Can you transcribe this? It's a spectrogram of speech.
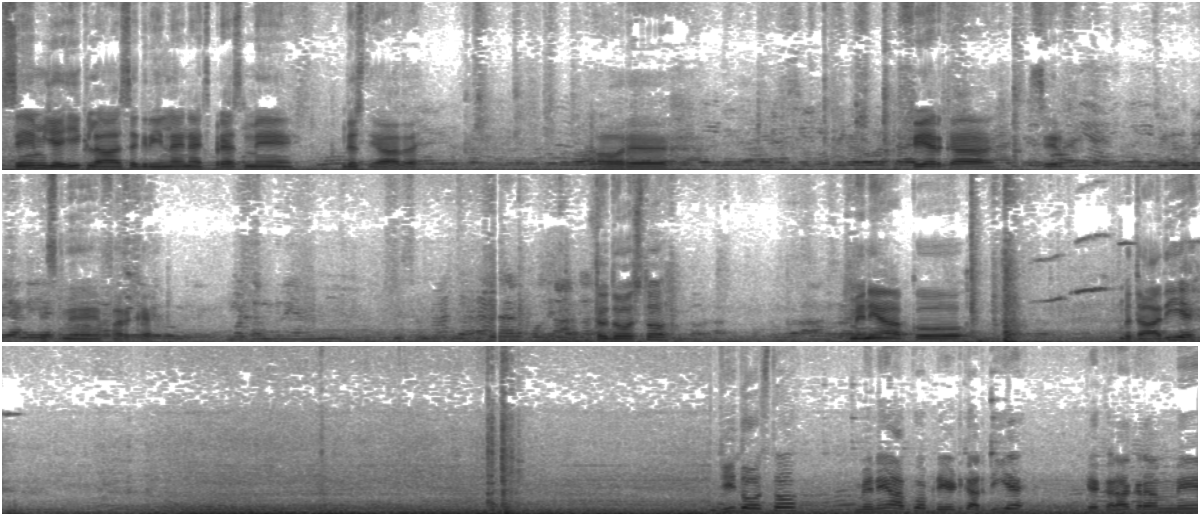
सेम यही क्लास ग्रीन लाइन एक्सप्रेस में दस्तियाब है। और फेयर का सिर्फ़ इसमें फ़र्क है। तो दोस्तों, मैंने आपको बता दी है। जी दोस्तों, मैंने आपको अपडेट कर दी है कि कराक्रम में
